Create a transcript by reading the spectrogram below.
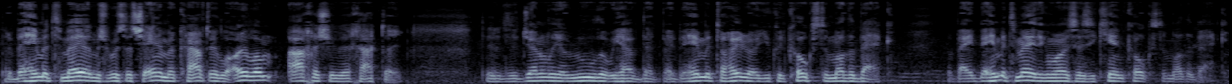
But behemoth tameya, Mishnah says she'enim ekrafte la'olam achash yivechakte. There's generally a rule that we have that by behemoth tahira you could coax the mother back. But by behemoth tameya, the Gemara says you can't coax the mother back.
